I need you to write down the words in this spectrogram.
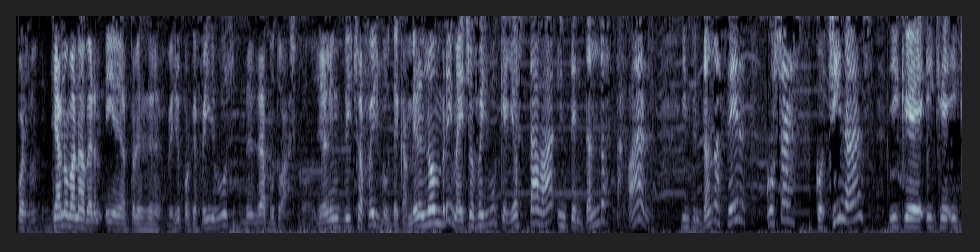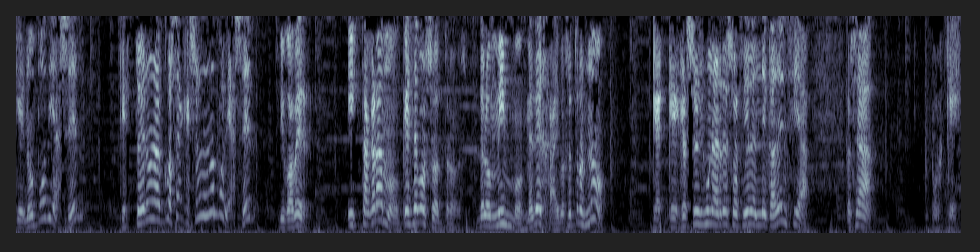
pues ya no van a haber actualizaciones en Facebook, porque Facebook de- da puto asco. Yo le he dicho a Facebook de cambiar el nombre y me ha dicho Facebook que yo estaba intentando estafar, intentando hacer cosas cochinas y que, y que, y que no podía ser. Que esto era una cosa que eso no podía ser. Digo, a ver, Instagramo, ¿qué es de vosotros? De los mismos, me deja, y vosotros no. Que, que, que eso es una red social en decadencia. O sea, ¿por qué?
